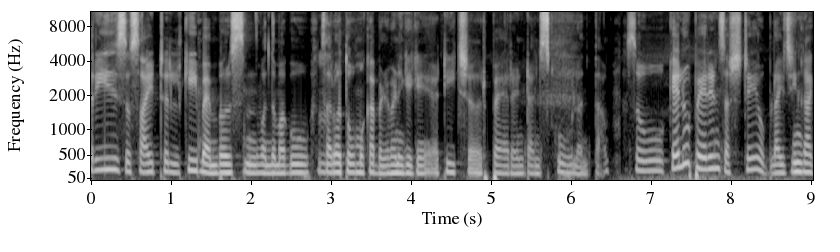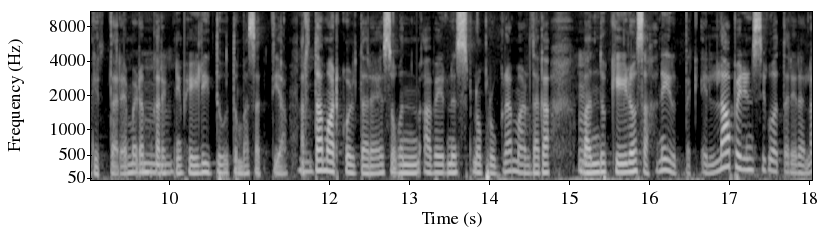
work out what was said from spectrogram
ತ್ರೀ ಸೊಸೈಟಲ್ ಕೀ ಮೆಂಬರ್ಸ್ ಒಂದು ಮಗು ಸರ್ವತೋಮುಖ ಬೆಳವಣಿಗೆಗೆ ಟೀಚರ್ ಪೇರೆಂಟ್ ಆ್ಯಂಡ್ ಸ್ಕೂಲ್ ಅಂತ. ಸೊ ಕೆಲವು ಪೇರೆಂಟ್ಸ್ ಅಷ್ಟೇ ಒಬ್ಲೈಜಿಂಗ್ ಆಗಿರ್ತಾರೆ. ಮೇಡಮ್ ಕರೆಕ್ಟ್ ನೀವು ಹೇಳಿದ್ದು ತುಂಬ ಸತ್ಯ. ಅರ್ಥ ಮಾಡ್ಕೊಳ್ತಾರೆ. ಸೊ ಒಂದು ಅವೇರ್ನೆಸ್ ಪ್ರೋಗ್ರಾಮ್ ಮಾಡಿದಾಗ ಬಂದು ಕೇಳೋ ಸಹನೇ ಇರುತ್ತೆ. ಎಲ್ಲ ಪೇರೆಂಟ್ಸಿಗೂ ಆ ಥರ ಇರಲ್ಲ.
